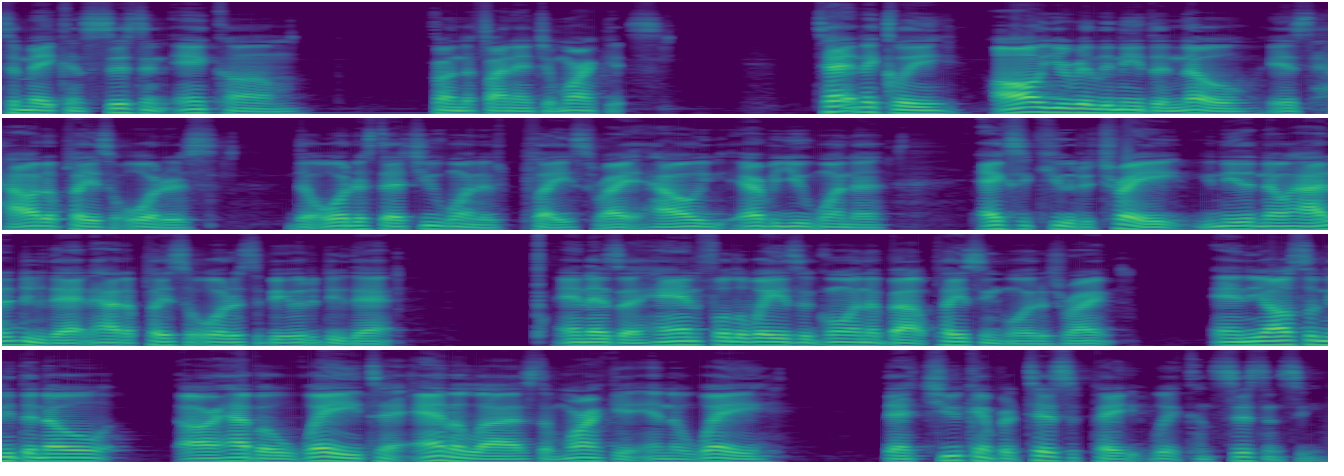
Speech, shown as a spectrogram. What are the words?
to make consistent income from the financial markets. Technically, all you really need to know is how to place orders, the orders that you want to place, right? However, you want to execute a trade, you need to know how to do that, how to place the orders to be able to do that. And there's a handful of ways of going about placing orders, right? And you also need to know or have a way to analyze the market in a way that you can participate with consistency.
